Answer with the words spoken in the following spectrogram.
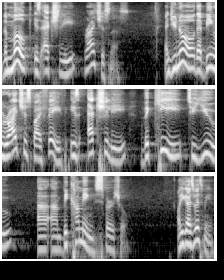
the milk is actually righteousness. And you know that being righteous by faith is actually the key to you uh, um, becoming spiritual. Are you guys with me?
